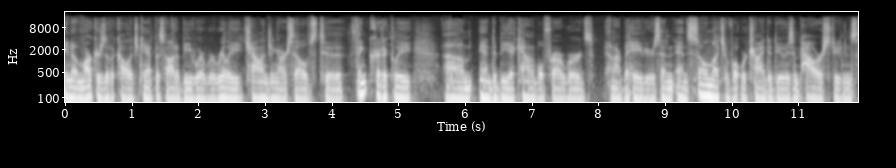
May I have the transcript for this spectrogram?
you know, markers of a college campus ought to be where we're really challenging ourselves to think critically, um, and to be accountable for our words and our behaviors. And, and so much of what we're trying to do is empower students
